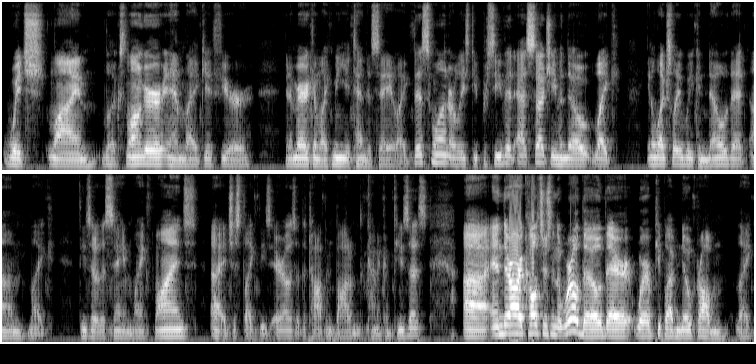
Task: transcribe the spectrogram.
which line looks longer, and like if you're an American like me, you tend to say like this one, or at least you perceive it as such, even though like intellectually we can know that um, like these are the same length lines. Uh, it's just like these arrows at the top and bottom kind of confuse us. Uh, and there are cultures in the world though there where people have no problem like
